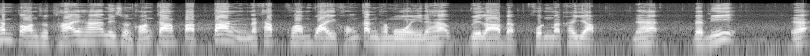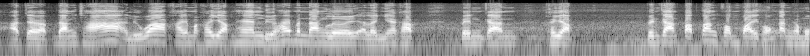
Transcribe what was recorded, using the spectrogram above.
ขั้นตอนสุดท้ายฮะในส่วนของการปรับตั้งนะครับ ความไวของการขโมยนะฮะเวลาแบบคนมาขยับนะฮะแบบนี้นะอาจจะแบบดังช้าหรือว่าใครมาขยับแฮนด์หรือให้มันดังเลยอะไรเงี้ยครับเป็นการขยับเป็นการปรับตั้งความไวของการขโม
